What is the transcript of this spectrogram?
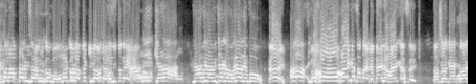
এখন আপনার বিচার আমি করব ওনার করব আপনি কীভাবে জানেন উনি তো আমি কেডা না দিলে আমি টাকা ভরে দেবো হ্যাঁ, গেছে তাইলে তাইলে হয়ে গেছে দর্শক এক লাখ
